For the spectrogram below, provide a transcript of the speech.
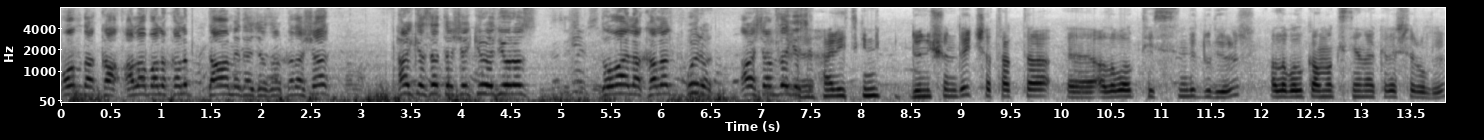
10 dakika alabalık alıp devam edeceğiz arkadaşlar. Herkese teşekkür ediyoruz. Doğayla kalın. Buyurun. Ee, geçin. Her etkinlik dönüşünde Çatak'ta e, alabalık tesisinde duruyoruz. Alabalık almak isteyen arkadaşlar oluyor.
